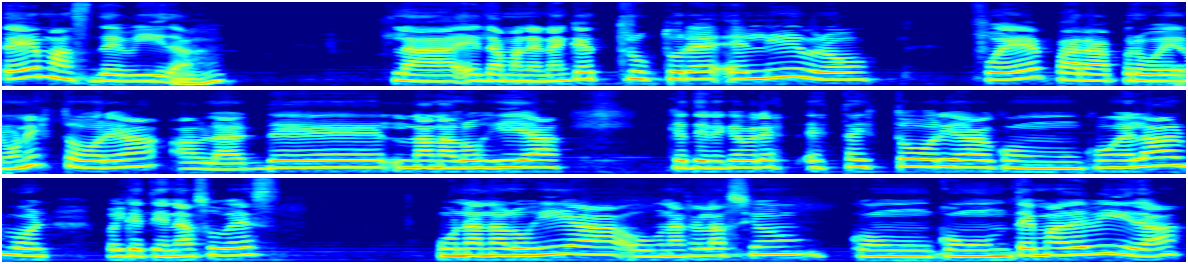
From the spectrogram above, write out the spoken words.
temas de vida. la, la, manera en que estructuré el libro fue para proveer una historia, hablar de la analogía que tiene que ver esta historia con, el árbol, porque tiene a su vez una analogía o una relación con, un tema de vida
